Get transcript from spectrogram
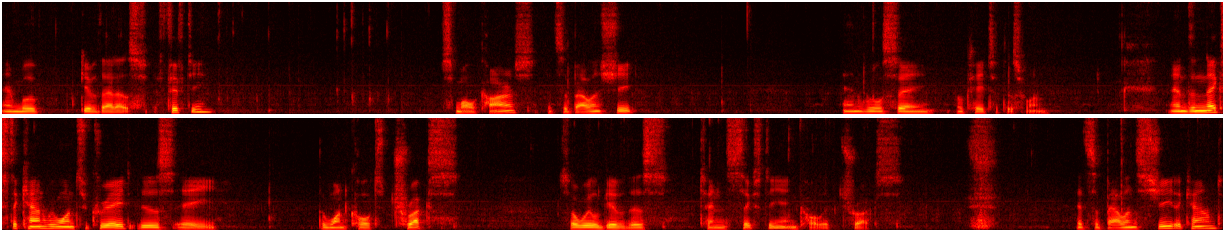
and we'll give that as 50 small cars it's a balance sheet. And we'll say okay to this one. And the next account we want to create is a the one called trucks. So we'll give this 1060 and call it trucks. It's a balance sheet account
